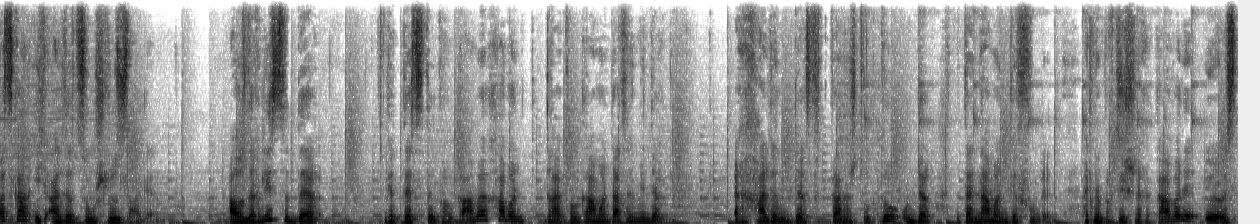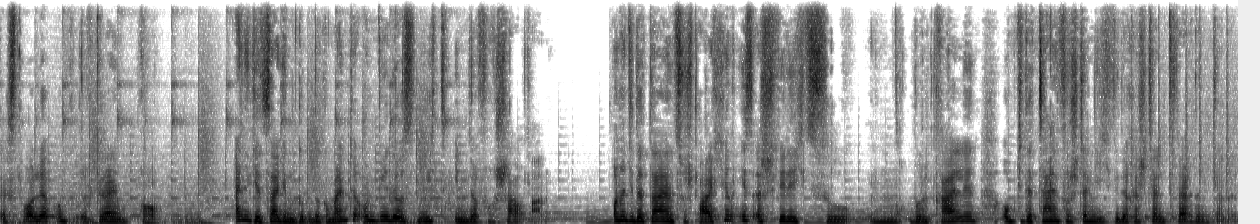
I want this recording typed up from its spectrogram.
Was kann ich also zum Schluss sagen? Aus der Liste der getesteten Programme haben drei Programme Daten mit der Erhaltung der Datenstruktur und der Dateinamen gefunden. Hetman Partition Recovery, US Explorer und Reclaim Pro. Einige zeigen Dokumente und Videos nicht in der Vorschau an. Ohne die Dateien zu speichern, ist es schwierig zu hm, beurteilen, ob die Dateien vollständig wiederhergestellt werden können.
